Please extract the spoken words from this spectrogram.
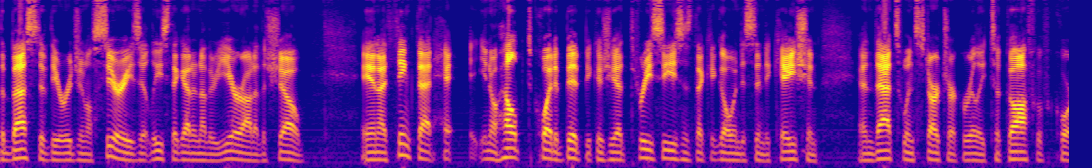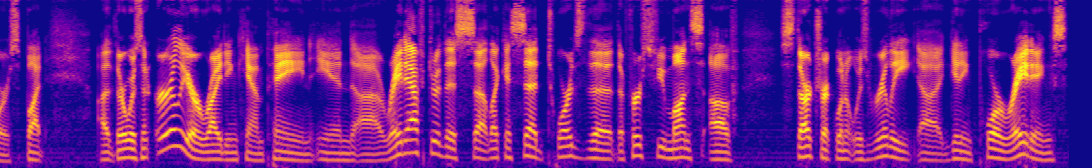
the best of the original series. At least they got another year out of the show and I think that you know helped quite a bit because you had three seasons that could go into syndication, and that's when Star Trek really took off, of course. But uh, there was an earlier writing campaign, and uh, right after this, uh, like I said, towards the the first few months of Star Trek, when it was really uh, getting poor ratings,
